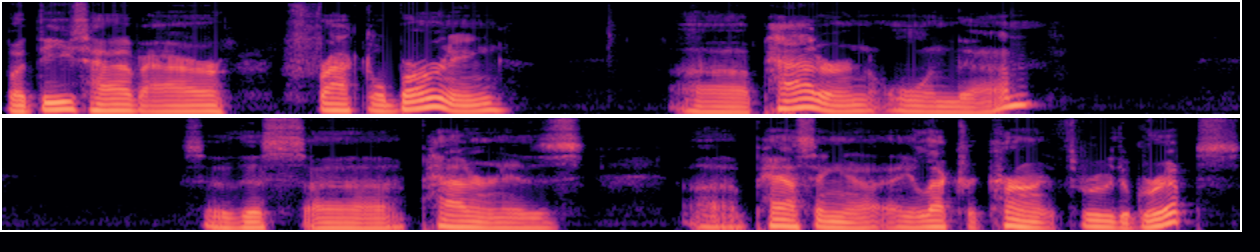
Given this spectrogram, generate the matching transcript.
but these have our fractal burning uh, pattern on them. So this uh, pattern is uh, passing an electric current through the grips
